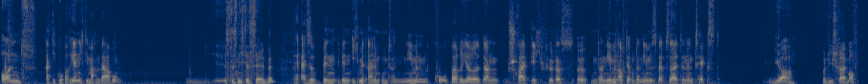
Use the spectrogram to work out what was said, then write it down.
Und Ach, die kooperieren nicht, die machen Werbung. ist das nicht dasselbe? Also wenn, wenn ich mit einem Unternehmen kooperiere, dann schreibe ich für das äh, Unternehmen auf der Unternehmenswebseite einen Text. Ja. Und die schreiben auf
